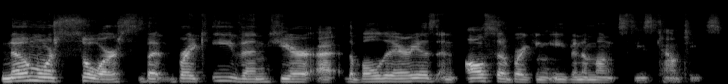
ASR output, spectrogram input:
no more source, but break even here at the bold areas and also breaking even amongst these counties.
